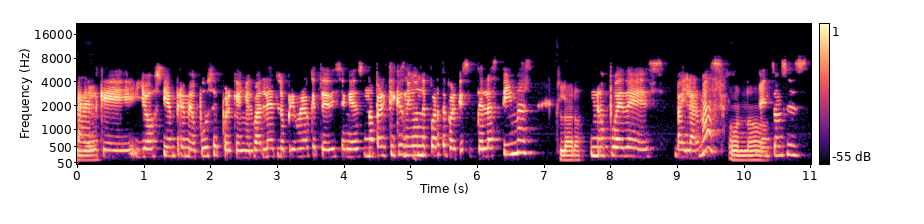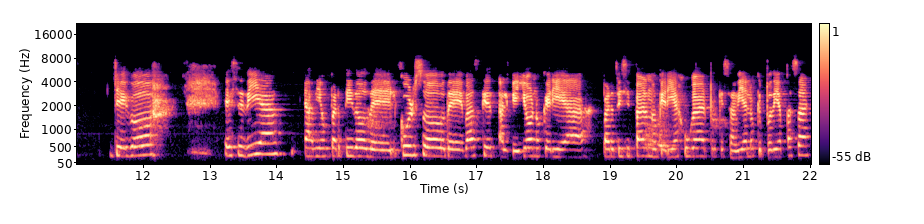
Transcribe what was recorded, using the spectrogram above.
al que yo siempre me opuse porque en el ballet lo primero que te dicen es no practiques ningún deporte porque si te lastimas, claro. no puedes bailar más. Oh, no. Entonces llegó ese día, había un partido del curso de básquet al que yo no quería participar, no quería jugar porque sabía lo que podía pasar.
